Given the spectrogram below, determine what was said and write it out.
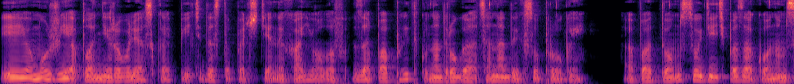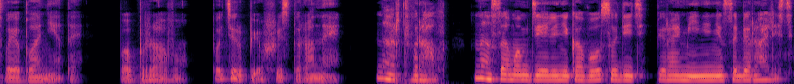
Ее мужья планировали оскопить достопочтенных айолов за попытку надругаться над их супругой. А потом судить по законам своей планеты, по праву потерпевшей стороны. Нарт врал. На самом деле никого судить пирамине не собирались.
